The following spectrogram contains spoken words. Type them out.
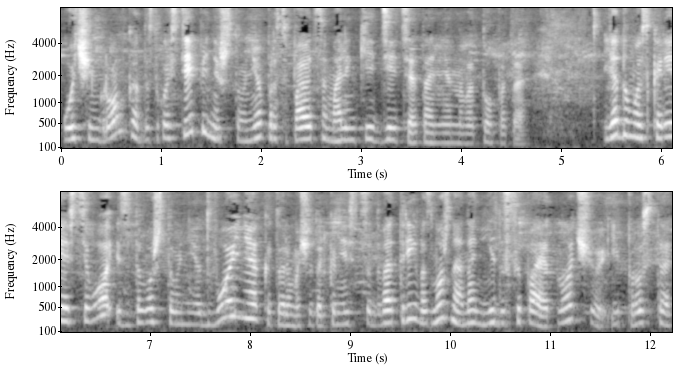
очень громко, до такой степени, что у нее просыпаются маленькие дети от Анинного топота. Я думаю, скорее всего, из-за того, что у нее двойня, которым еще только месяца два-три, возможно, она не досыпает ночью и просто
